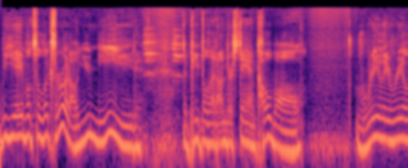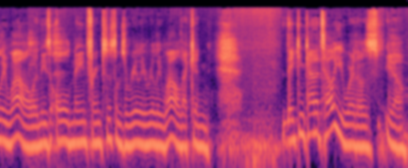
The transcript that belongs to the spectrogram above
be able to look through it all. You need the people that understand COBOL really, really well and these old mainframe systems really, really well that can they can kind of tell you where those, you know,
